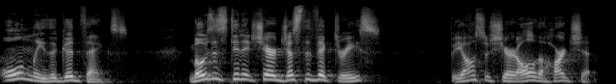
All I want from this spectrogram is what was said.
only the good things, Moses didn't share just the victories, but he also shared all the hardship.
